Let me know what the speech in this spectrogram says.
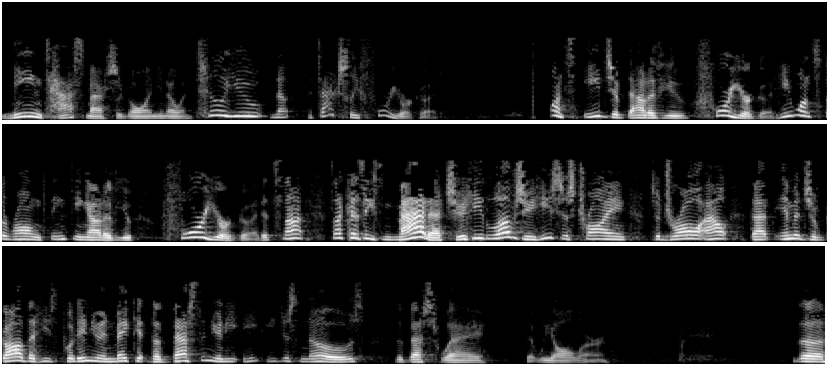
mean taskmaster going, you know, until you, no, it's actually for your good He wants Egypt out of you for your good. He wants the wrong thinking out of you for your good. It's not, it's not because he's mad at you. He loves you. He's just trying to draw out that image of God that he's put in you and make it the best in you. And he, he, he just knows the best way that we all learn. The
